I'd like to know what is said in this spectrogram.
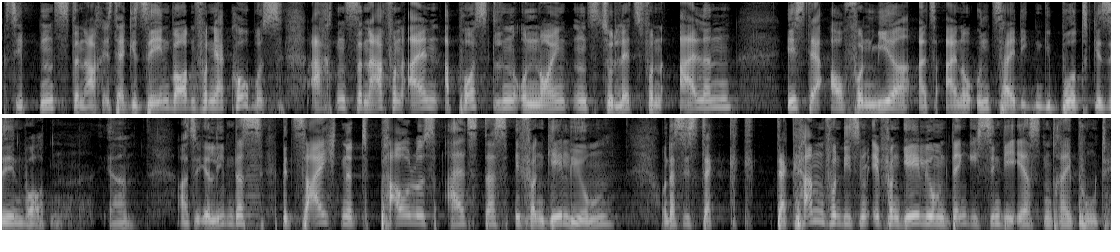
Siebtens, danach ist er gesehen worden von Jakobus. Achtens, danach von allen Aposteln. Und neuntens, zuletzt von allen ist er auch von mir als einer unzeitigen Geburt gesehen worden. Ja. Also ihr Lieben, das bezeichnet Paulus als das Evangelium. Und das ist der, der Kern von diesem Evangelium, denke ich, sind die ersten drei Punkte.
